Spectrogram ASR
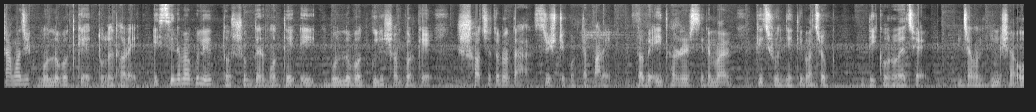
সামাজিক মূল্যবোধকে তুলে ধরে। এই সিনেমাগুলি দর্শকদের মধ্যে এই মূল্যবোধগুলি সম্পর্কে সচেতনতা সৃষ্টি করতে পারে। তবে এই ধরনের সিনেমার কিছু নেতিবাচক দিকও রয়েছে, যেমন হিংসা ও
